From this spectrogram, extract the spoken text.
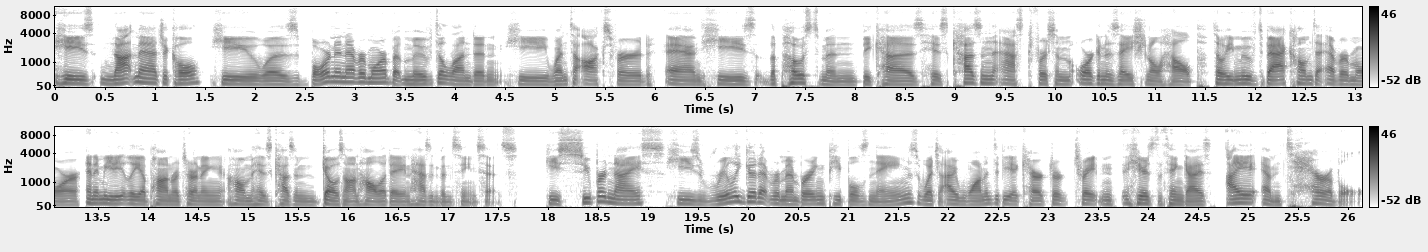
He's not magical. He was born in Evermore but moved to London. He went to Oxford and he's the postman because his cousin asked for some organizational help. So he moved back home to Evermore and immediately upon returning home his cousin goes on holiday and hasn't been seen since. He's super nice. He's really good at remembering people's names, which I wanted to be a character trait. And here's the thing, guys I am terrible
